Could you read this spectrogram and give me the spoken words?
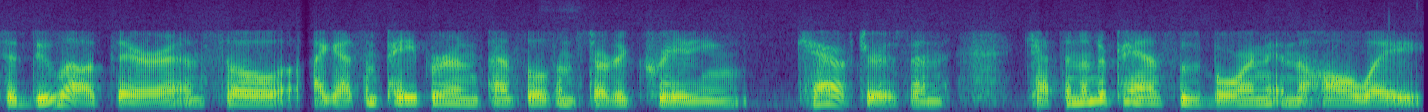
to do out there and so I got some paper and pencils and started creating characters and Captain Underpants was born in the hallway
